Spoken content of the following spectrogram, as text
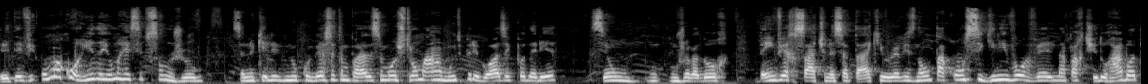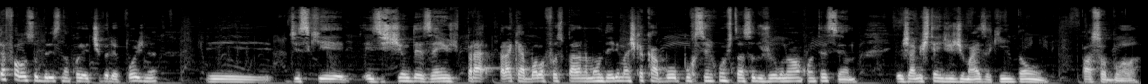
Ele teve uma corrida e uma recepção no jogo, sendo que ele no começo da temporada se mostrou uma arma muito perigosa que poderia ser um, um, um jogador bem versátil nesse ataque. E o Ravens não está conseguindo envolver ele na partida. O Harbaugh até falou sobre isso na coletiva depois, né? e disse que existiam desenhos para que a bola fosse parar na mão dele, mas que acabou por circunstância do jogo não acontecendo. Eu já me estendi demais aqui, então passo a bola.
